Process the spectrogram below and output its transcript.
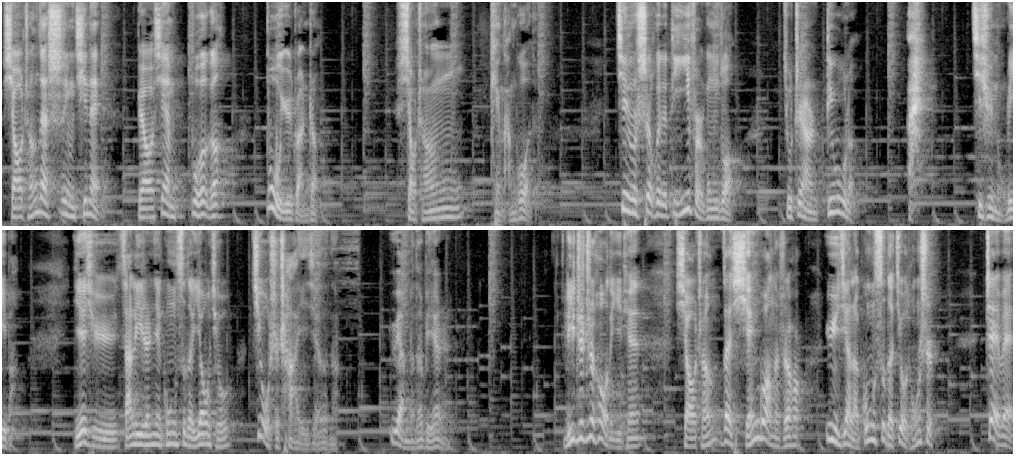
小程在试用期内。表现不合格，不予转正。小程挺难过的，进入社会的第一份工作就这样丢了。哎，继续努力吧，也许咱离人家公司的要求就是差一截子呢，怨不得别人。离职之后的一天，小程在闲逛的时候遇见了公司的旧同事，这位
